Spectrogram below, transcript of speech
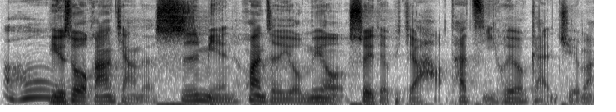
哦。比如说我刚刚讲的失眠，患者有没有睡得比较好，他自己会有感觉嘛？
